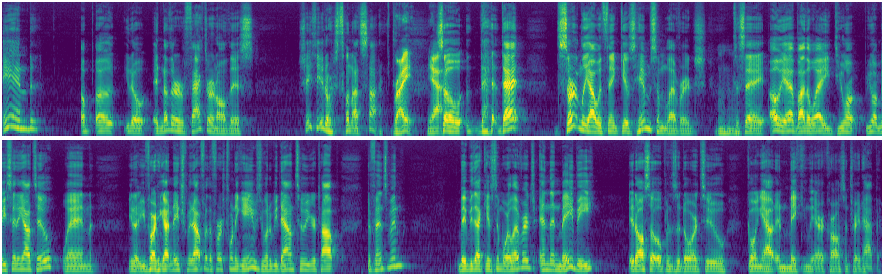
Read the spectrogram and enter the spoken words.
And uh, uh, you know another factor in all this, Shea is still not signed. right. Yeah. So that that certainly I would think gives him some leverage to say, "Oh yeah, by the way, do you want you want me sitting out too when you know you've already got Nate Schmidt out for the first 20 games? You want to be down to your top defenseman? Maybe that gives him more leverage, and then maybe it also opens the door to going out and making the Erik Karlsson trade happen.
